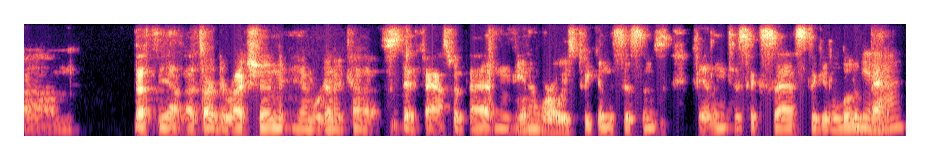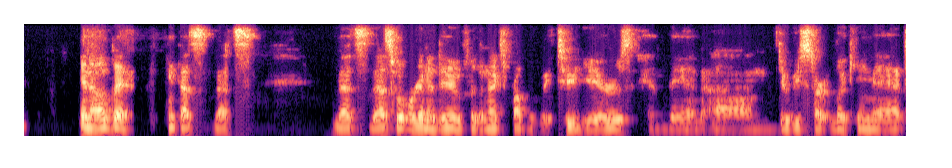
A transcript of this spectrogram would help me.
um that's yeah that's our direction and we're going to kind of steadfast with that and you know we're always tweaking the systems failing to success to get a little better Yeah. you know but i think that's that's that's that's what we're going to do for the next probably two years and then um, do we start looking at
